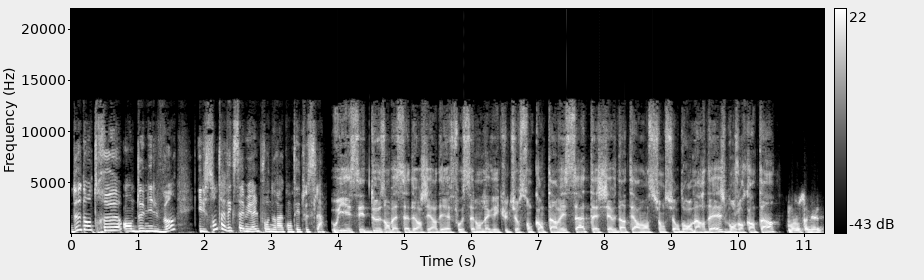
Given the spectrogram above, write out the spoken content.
deux d'entre eux en 2020. Ils sont avec Samuel pour nous raconter tout cela. Oui, et ces deux ambassadeurs GRDF au salon de l'agriculture sont Quentin Vessat, chef d'intervention sur Drôme Ardèche. Bonjour Quentin. Bonjour Samuel.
